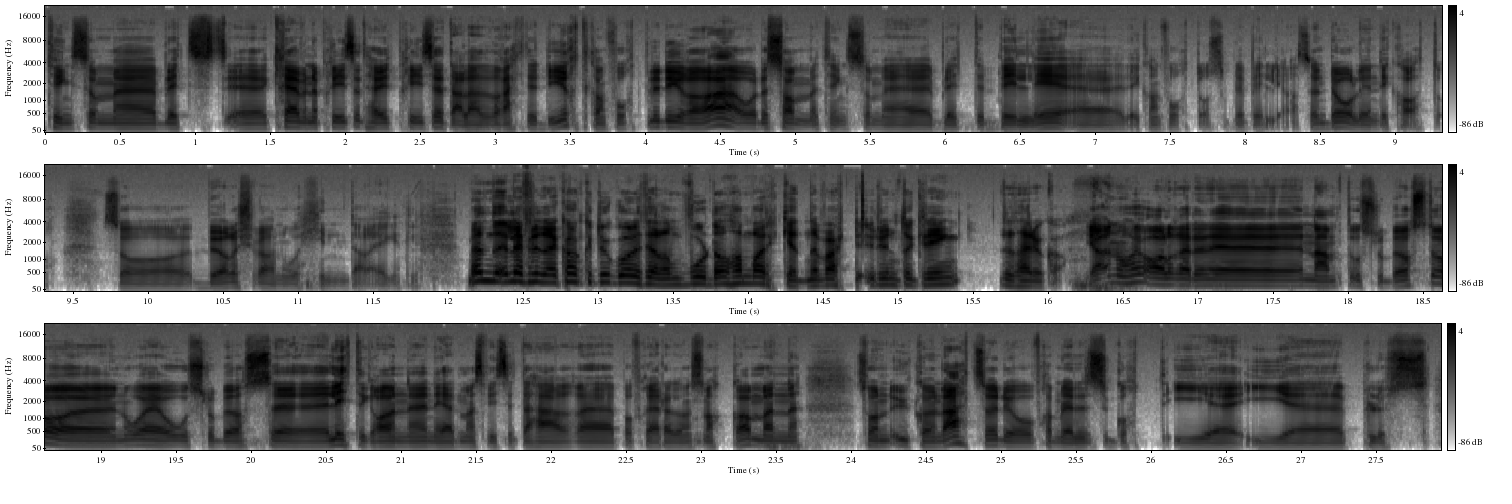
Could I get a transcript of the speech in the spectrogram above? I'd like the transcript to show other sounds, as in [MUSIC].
ting som er blitt eh, krevende priset, høyt priset eller direkte dyrt, kan fort bli dyrere. Og det samme ting som er blitt billig, eh, de kan fort også bli billigere. Så en dårlig indikator. Så bør ikke være noe hinder, egentlig. Men Leif Rune, kan ikke du gå litt gjennom hvordan har markedene vært rundt omkring denne uka? Ja, nå har jeg allerede eh, nevnt Oslo Børs. da. Eh, Nå er Oslo Børs eh, litt ned mens vi sitter her på fredag og snakker, men sånn uka under ett så er det jo fremdeles godt i, i pluss.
